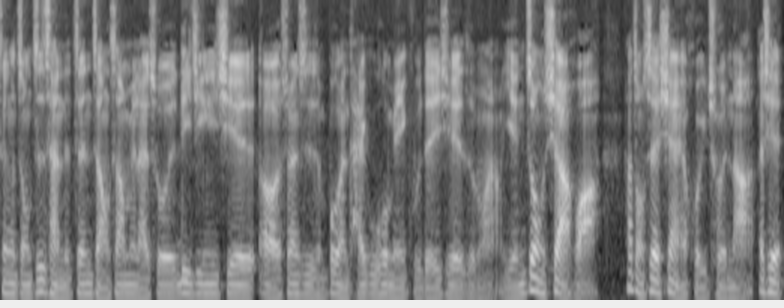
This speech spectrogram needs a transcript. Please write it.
整个总资产的增长上面来说，历经一些呃算是不管台股或美股的一些怎么严重下滑。它总是在现在回春啊，而且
